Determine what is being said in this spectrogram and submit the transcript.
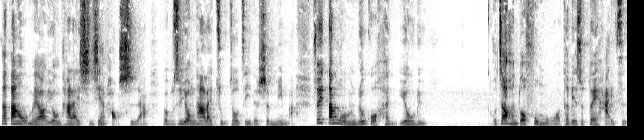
那当然我们要用它来实现好事啊，而不是用它来诅咒自己的生命嘛。所以当我们如果很忧虑，我知道很多父母，特别是对孩子。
